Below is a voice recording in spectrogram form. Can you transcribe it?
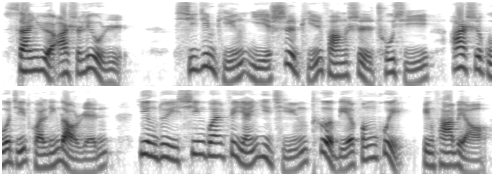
三月二十六日。习近平以视频方式出席二十国集团领导人应对新冠肺炎疫情特别峰会，并发表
